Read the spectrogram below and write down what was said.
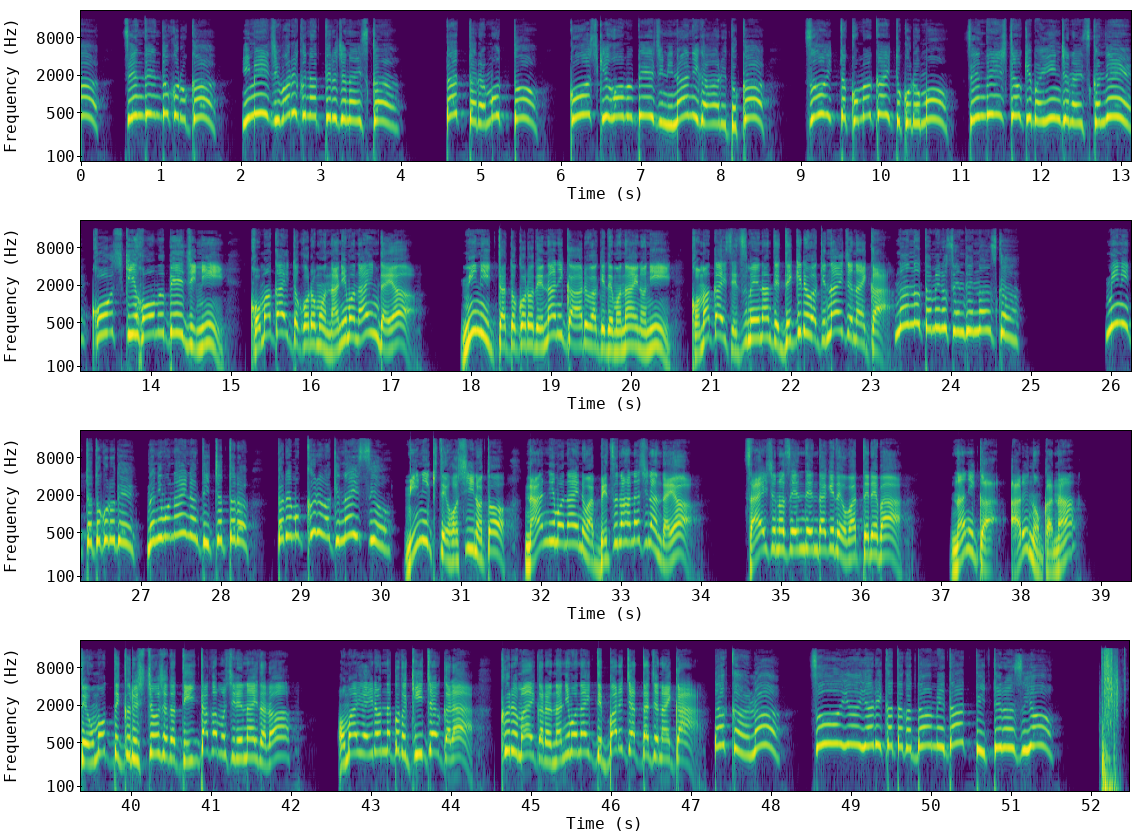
宣伝どころかイメージ悪くなってるじゃないですかだったらもっと公式ホームページに何があるとかそういった細かいところも宣伝しておけばいいんじゃないですかね公式ホームページに細かいところも何もないんだよ。見に行ったところで何かあるわけでもないのに、細かい説明なんてできるわけないじゃないか。何のための宣伝なんすか見に行ったところで何もないなんて言っちゃったら誰も来るわけないっすよ見に来てほしいのと何にもないのは別の話なんだよ。最初の宣伝だけで終わってれば、何かあるのかなって思ってくる視聴者だっていたかもしれないだろ？お前がいろんなこと聞いちゃうから、来る前から何もないってバレちゃったじゃないか。だからそういうやり方がダメだって言ってるんすよ。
